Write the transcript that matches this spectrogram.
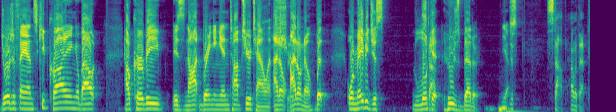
Georgia fans keep crying about how Kirby is not bringing in top tier talent. I don't. Sure. I don't know, but or maybe just look Stop. at who's better. Yeah. just stop. How about that?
